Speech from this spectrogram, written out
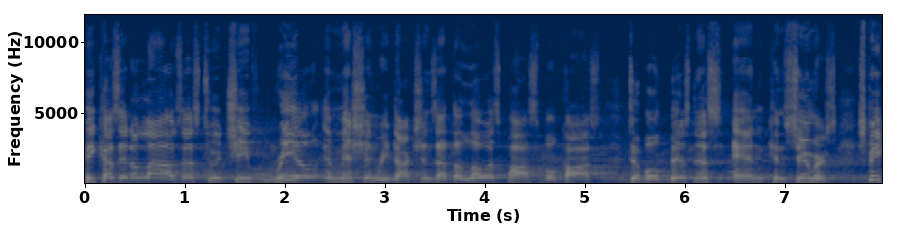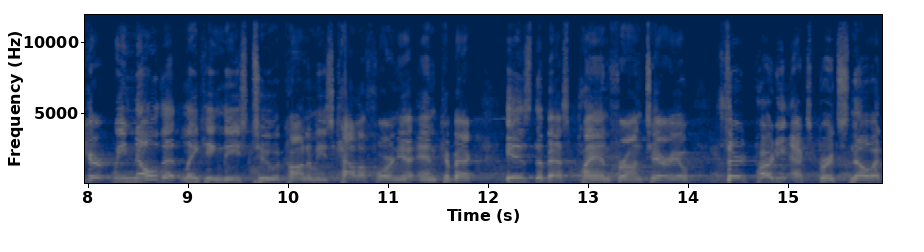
because it allows us to achieve real emission reductions at the lowest possible cost to both business and consumers. Speaker, we know that linking these two economies, California and Quebec, is the best plan for Ontario. Third-party experts know it.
